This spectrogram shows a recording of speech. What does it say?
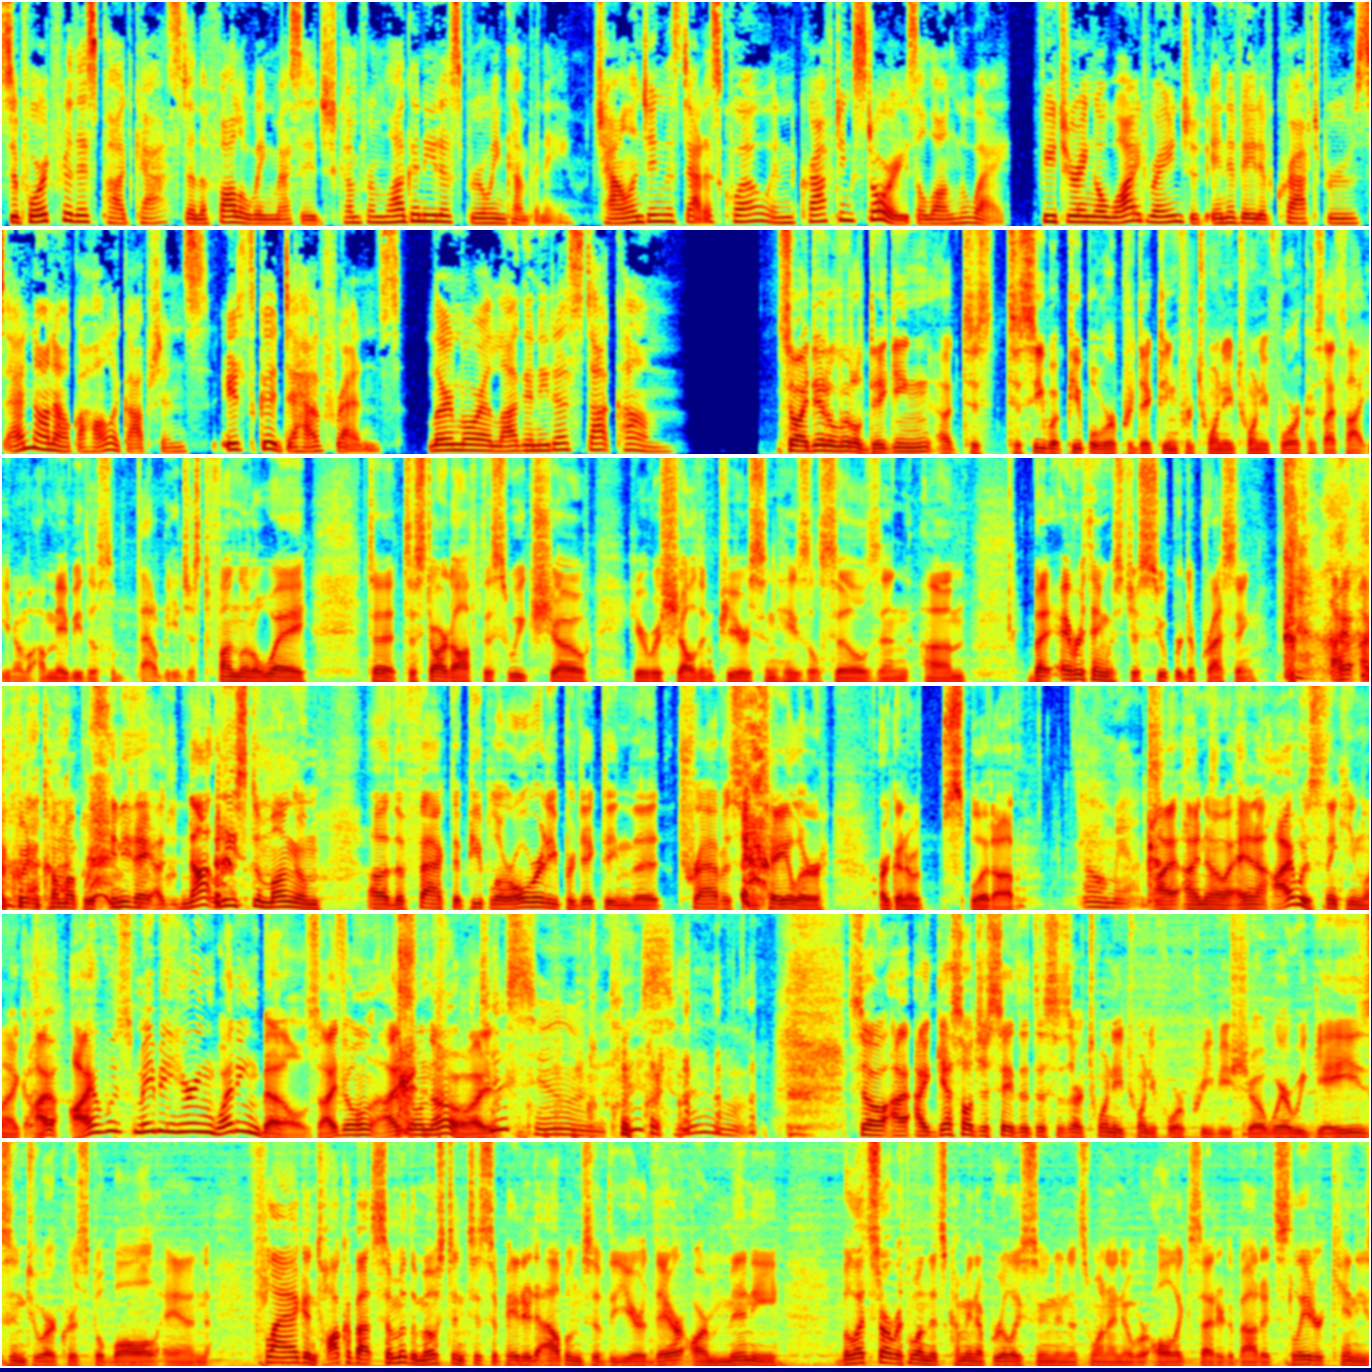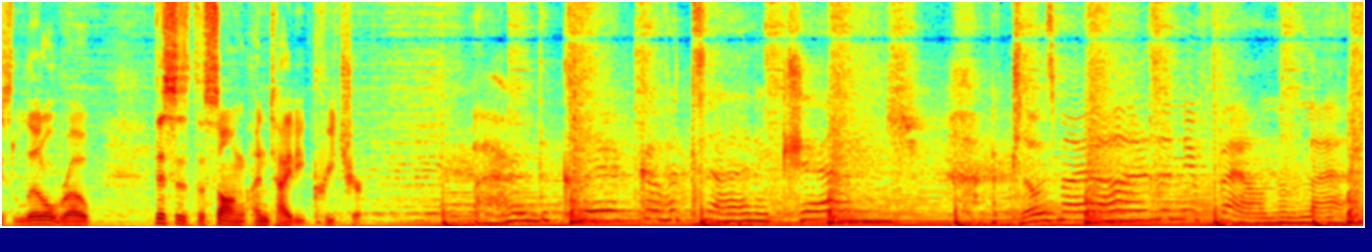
Support for this podcast and the following message come from Lagunitas Brewing Company, challenging the status quo and crafting stories along the way. Featuring a wide range of innovative craft brews and non alcoholic options, it's good to have friends. Learn more at lagunitas.com. So I did a little digging uh, to to see what people were predicting for 2024 because I thought, you know, uh, maybe this that'll be just a fun little way to to start off this week's show here with Sheldon Pierce and Hazel Sills, and um, but everything was just super depressing. I, I, couldn't come up with anything. Uh, not least among them, uh, the fact that people are already predicting that Travis and Taylor are going to split up. Oh man. I, I know, and I was thinking like I, I was maybe hearing wedding bells. I don't I don't know. I, too soon. Too soon. so I, I guess I'll just say that this is our 2024 preview show where we gaze into our crystal ball and flag and talk about some of the most anticipated albums of the year. There are many. But let's start with one that's coming up really soon, and it's one I know we're all excited about. It's Sleater-Kinney's Little Rope. This is the song Untidy Creature. I heard the click of a tiny catch. I closed my eyes and you found the.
